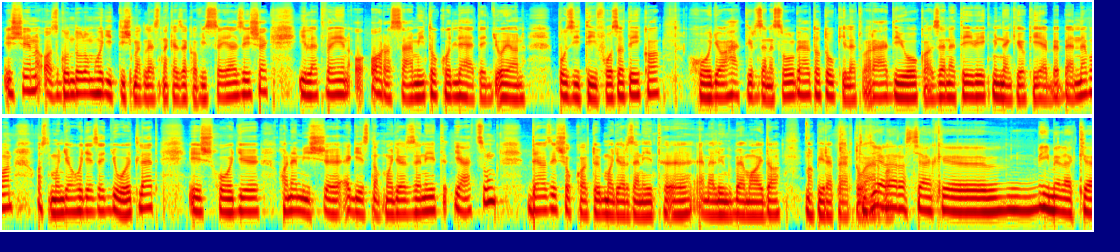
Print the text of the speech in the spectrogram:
és én azt gondolom, hogy itt is meg lesznek ezek a visszajelzések, illetve én arra számítok, hogy lehet egy olyan pozitív hozadéka, hogy a háttérzene szolgáltatók, illetve a rádiók, a zenetévék, mindenki, aki ebbe benne van, azt mondja, hogy ez egy jó ötlet, és hogy ha nem is egész nap magyar zenét játszunk, de azért sokkal több magyar zenét emelünk be majd a napi repertoárba. Tehát elárasztják e-mailekkel,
